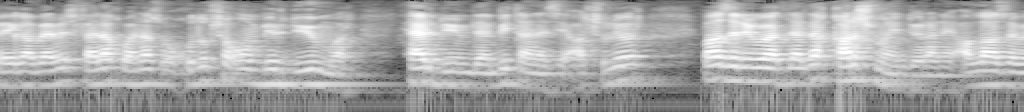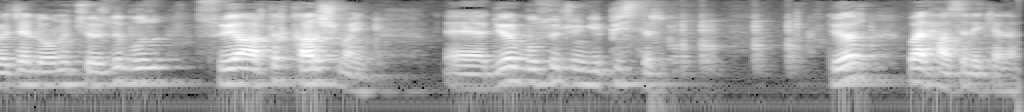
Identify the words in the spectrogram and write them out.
Peygamberimiz Felak ve Nas okudukça 11 düğüm var. Her düğümden bir tanesi açılıyor. Bazı rivayetlerde karışmayın diyor. Hani Allah azze ve celle onu çözdü. Bu suya artık karışmayın. Ee, diyor bu su çünkü pistir. Diyor. Velhasili kelam.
